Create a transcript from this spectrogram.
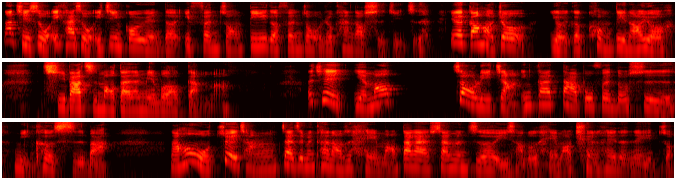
那其实我一开始我一进公园的一分钟，第一个分钟我就看到十几只，因为刚好就有一个空地，然后有七八只猫待在那边，不知道干嘛。而且野猫照理讲应该大部分都是米克斯吧。然后我最常在这边看到的是黑猫，大概三分之二以上都是黑猫，全黑的那一种。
